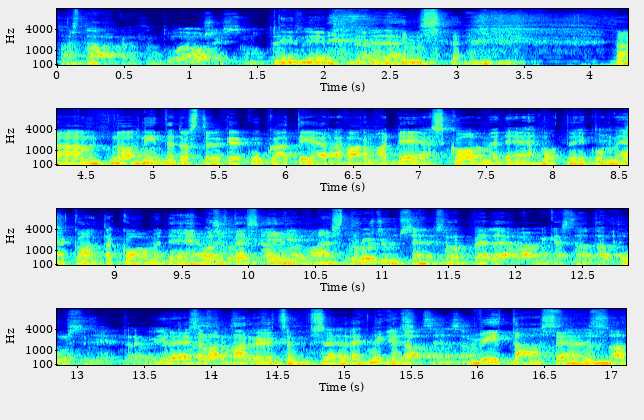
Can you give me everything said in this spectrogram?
Tai StarCraft tulee osissa, mutta Niin, ei niin. Um, no Nintendosta ei oikein kukaan tiedä, varmaan DS 3D, mutta niinku meidän kanta 3D on Olisiko tässä niitä ilmaista. Rhythm Sensor pelejä vai mikä se on tää pulssimittari? Ei se varmaan Rhythm Sensor. eh, Mikä Vita se? Sensor. Vita Sensor.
